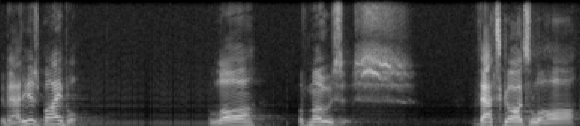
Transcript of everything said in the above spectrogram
That is Bible. Law of Moses. That's God's law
